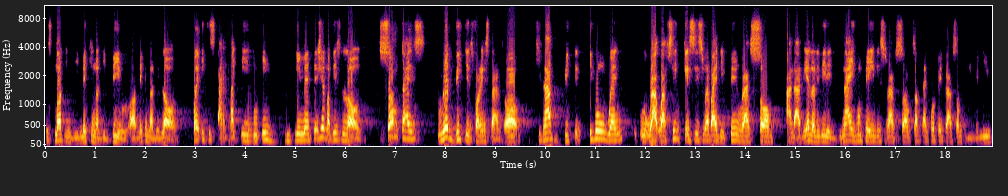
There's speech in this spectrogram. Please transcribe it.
it's not in the making of the bill or making of the law, but it is actually in, in implementation of these laws. Sometimes rape victims, for instance, or kidnap victims, even when we have seen cases whereby they pay ransom and at the end of the day, they deny even paying this ransom. Sometimes people pay ransom to be relieved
